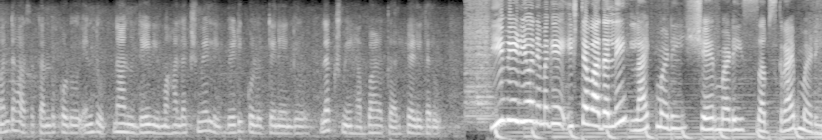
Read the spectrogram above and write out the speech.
ಮಂದಹಾಸ ತಂದುಕೊಡು ಎಂದು ನಾನು ದೇವಿ ಮಹಾಲಕ್ಷ್ಮಿಯಲ್ಲಿ ಬೇಡಿಕೊಳ್ಳುತ್ತೇನೆ ಎಂದು ಲಕ್ಷ್ಮಿ ಹೆಬ್ಬಾಳ್ಕರ್ ಹೇಳಿದರು. ಈ ವಿಡಿಯೋ ನಿಮಗೆ ಇಷ್ಟವಾದಲ್ಲಿ ಲೈಕ್ ಮಾಡಿ, ಶೇರ್ ಮಾಡಿ, ಸಬ್ಸ್ಕ್ರೈಬ್ ಮಾಡಿ.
